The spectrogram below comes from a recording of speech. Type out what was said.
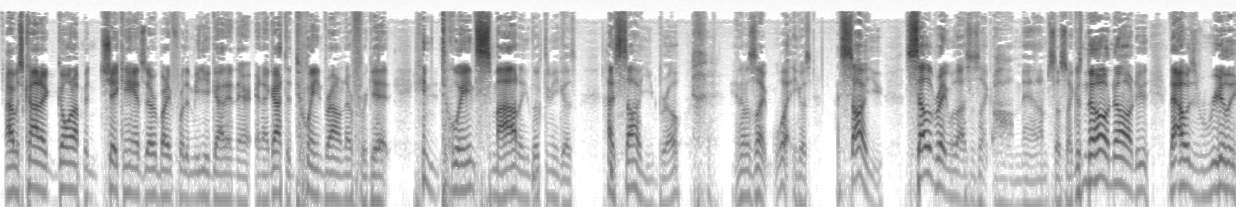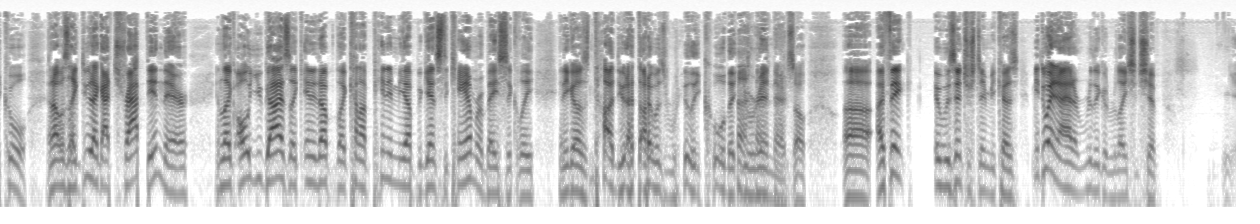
I was kind of going up and shaking hands with everybody before the media got in there, and I got to Duane Brown. I'll never forget. And Duane smiled and he looked at me. and goes, "I saw you, bro," and I was like, "What?" He goes, "I saw you." Celebrating with us, I was like, "Oh man, I'm so sorry." He goes, "No, no, dude, that was really cool." And I was like, "Dude, I got trapped in there, and like all you guys like ended up like kind of pinning me up against the camera, basically." And he goes, "No, dude, I thought it was really cool that you were in there." So, uh, I think it was interesting because I mean, Duane and I had a really good relationship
